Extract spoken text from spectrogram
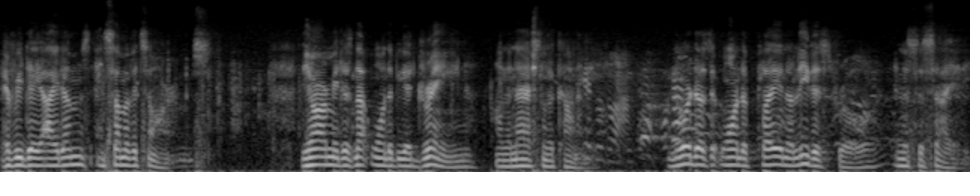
everyday items, and some of its arms. The Army does not want to be a drain on the national economy, nor does it want to play an elitist role in the society.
